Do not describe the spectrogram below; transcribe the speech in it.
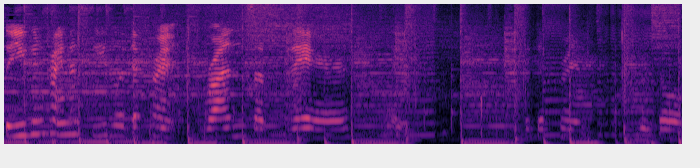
So you can kind of see the different runs up there. Like, the different little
